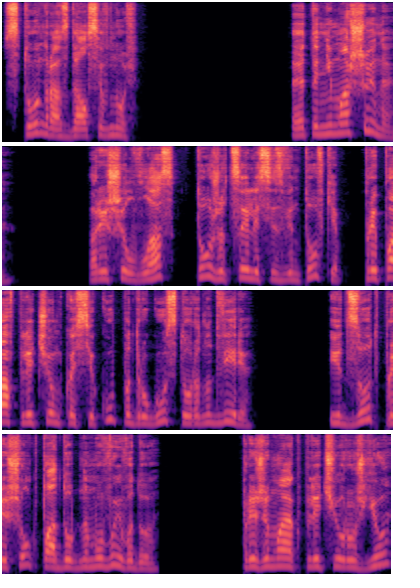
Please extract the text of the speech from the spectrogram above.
Стон раздался вновь. «Это не машина», — решил Влас, тоже целясь из винтовки, припав плечом к косяку по другую сторону двери. Идзот пришел к подобному выводу. Прижимая к плечу ружье,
